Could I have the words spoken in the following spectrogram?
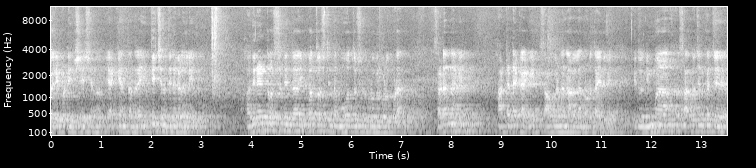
ವೆರಿ ಗುಡ್ ಇನಿಷಿಯೇಷನ್ ಯಾಕೆ ಅಂತಂದರೆ, ಇತ್ತೀಚಿನ ದಿನಗಳಲ್ಲಿ ಹದಿನೆಂಟು ವರ್ಷದಿಂದ, ಇಪ್ಪತ್ತು ವರ್ಷದಿಂದ, ಮೂವತ್ತು ವರ್ಷದ ಹುಡುಗರುಗಳು ಕೂಡ ಸಡನ್ನಾಗಿ ಹಾರ್ಟ್ ಅಟ್ಯಾಕ್ ಆಗಿ ಸಾವುಗಳನ್ನ ನಾವೆಲ್ಲ ನೋಡ್ತಾ ಇದ್ವಿ. ಇದು ನಿಮ್ಮ ಸಾರ್ವಜನಿಕ ಜ-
